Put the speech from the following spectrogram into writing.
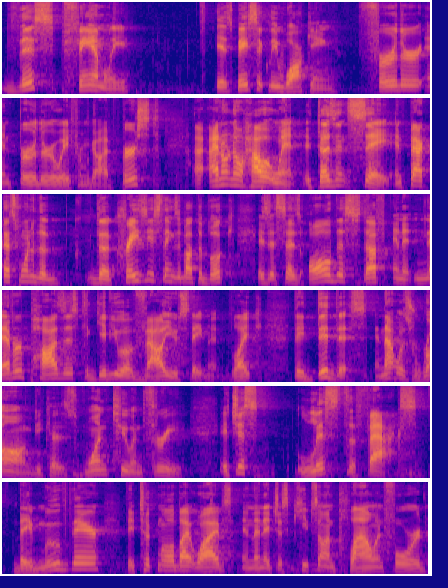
this family is basically walking further and further away from God. First, I don't know how it went. It doesn't say. In fact, that's one of the, the craziest things about the book is it says all this stuff and it never pauses to give you a value statement. Like they did this and that was wrong because one, two, and three. It just lists the facts. They moved there, they took Moabite wives, and then it just keeps on plowing forward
